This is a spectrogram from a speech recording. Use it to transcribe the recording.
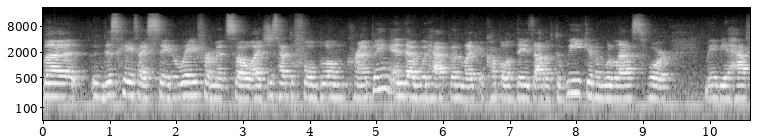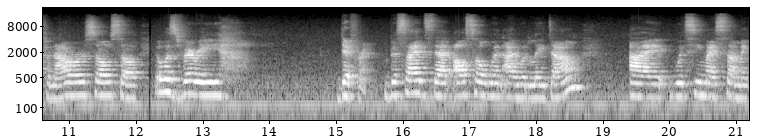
But in this case, I stayed away from it, so I just had the full-blown cramping, and that would happen like a couple of days out of the week, and it would last for maybe a half an hour or so. So it was very different. Besides that, also when I would lay down, I would see my stomach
